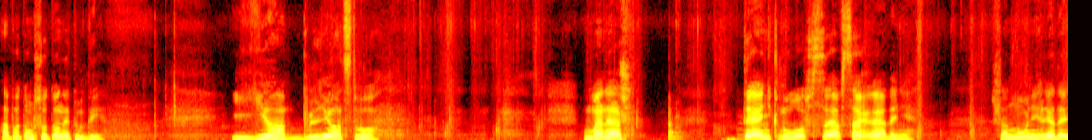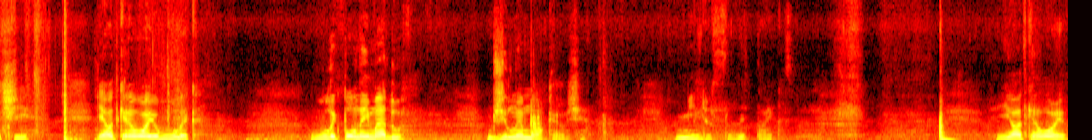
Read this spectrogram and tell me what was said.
А потім що то не туди. І я, блядство. В мене аж тенькнуло все всередині. Шановні глядачі. Я відкриваю вулик. Вулик повний меду. Бджіл нема, коротше. Мілюс літає. Я відкриваю.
